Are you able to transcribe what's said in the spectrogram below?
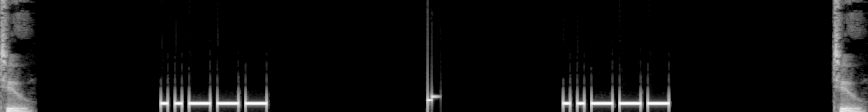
2. 2.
